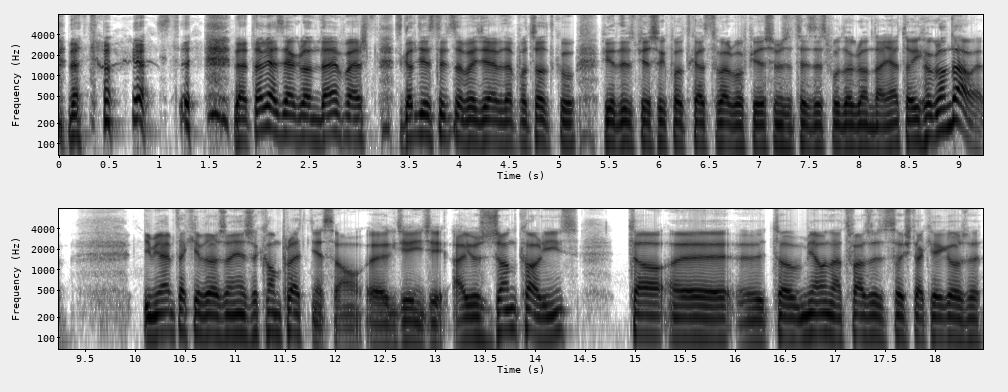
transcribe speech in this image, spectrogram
Natomiast, natomiast ja oglądałem, ponieważ zgodnie z tym, co powiedziałem na początku w jednym z pierwszych podcastów albo w pierwszym, że to jest zespół do oglądania, to ich oglądałem. I miałem takie wrażenie, że kompletnie są e, gdzie indziej. A już John Collins to, e, e, to miał na twarzy coś takiego, że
